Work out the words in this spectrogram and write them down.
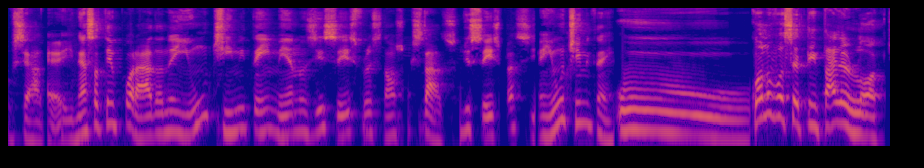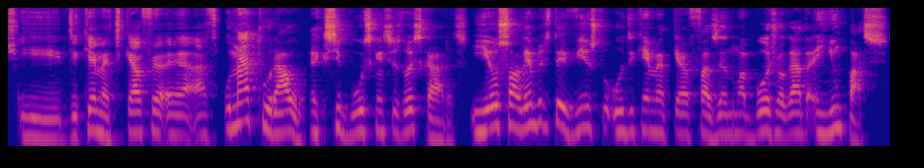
o Seattle. É, e nessa temporada, nenhum time tem menos de seis first downs conquistados. De seis para cima. Nenhum time tem. O... Quando você tem Tyler Lockett e DK Metcalf, é, a... o natural é que se busquem esses dois caras. E eu só lembro de ter visto o DK Metcalf fazendo uma boa jogada em um passe.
